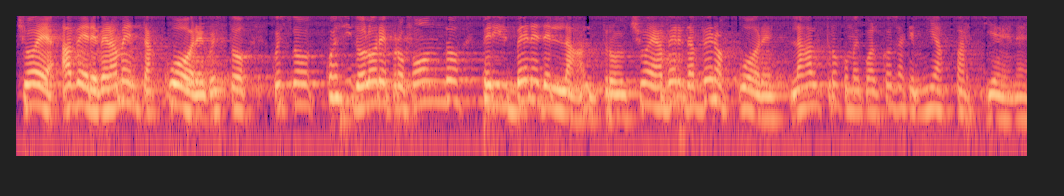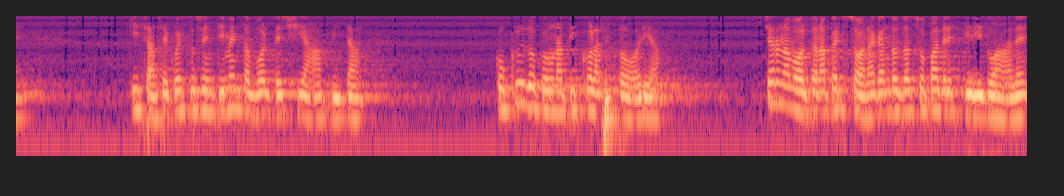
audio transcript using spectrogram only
cioè avere veramente a cuore questo, questo quasi dolore profondo per il bene dell'altro, cioè avere davvero a cuore l'altro come qualcosa che mi appartiene. Chissà se questo sentimento a volte ci abita. Concludo con una piccola storia. C'era una volta una persona che andò dal suo padre spirituale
